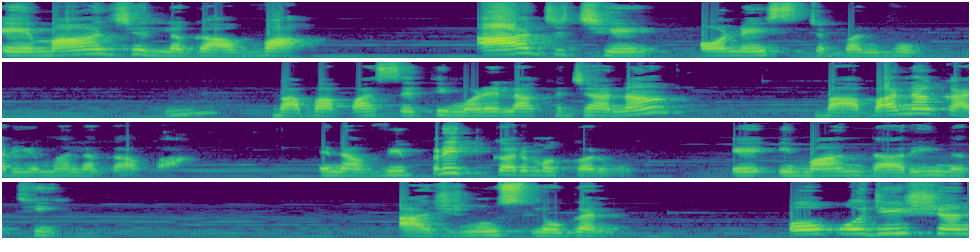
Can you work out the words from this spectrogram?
એમાં જ લગાવવા આ જ છે ઓનેસ્ટ બનવું. બાબા પાસેથી મળેલા ખજાના બાબાના કાર્યમાં લગાવવા. એના વિપરીત કર્મ કરવું એ ઈમાનદારી નથી. આજનું સ્લોગન ઓપોઝિશન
